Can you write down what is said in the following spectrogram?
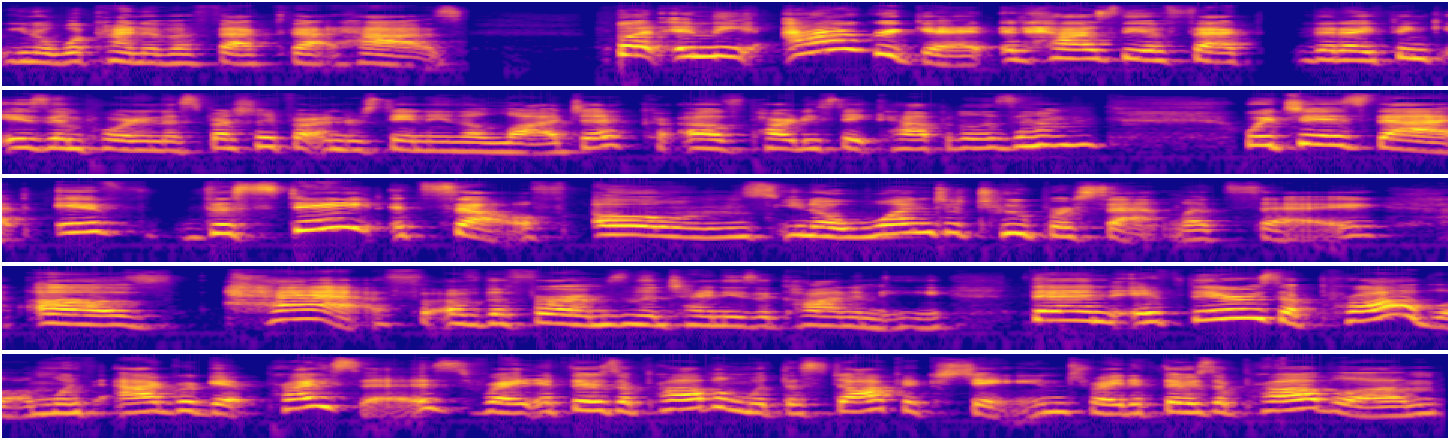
you know, what kind of effect that has. But in the aggregate, it has the effect that I think is important, especially for understanding the logic of party state capitalism, which is that if the state itself owns, you know, 1 to 2%, let's say, of half of the firms in the Chinese economy, then if there's a problem with aggregate prices, right, if there's a problem with the stock exchange, right, if there's a problem,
